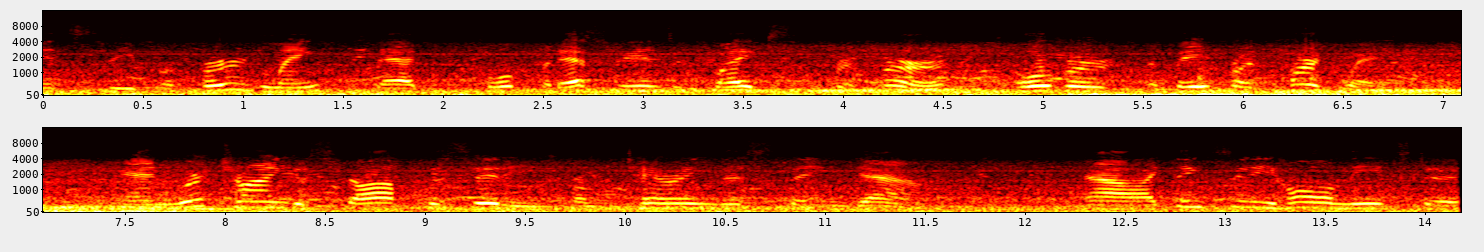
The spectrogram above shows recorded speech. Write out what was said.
It's the preferred link that both pedestrians and bikes prefer over the Bayfront Parkway. And we're trying to stop the city from tearing this thing down. Now, I think City Hall needs to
